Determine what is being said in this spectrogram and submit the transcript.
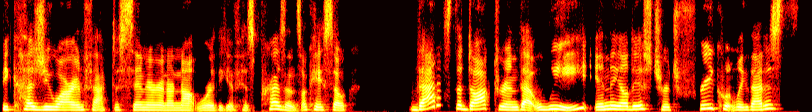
because you are, in fact, a sinner and are not worthy of his presence. Okay, so that is the doctrine that we in the LDS church frequently, that is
